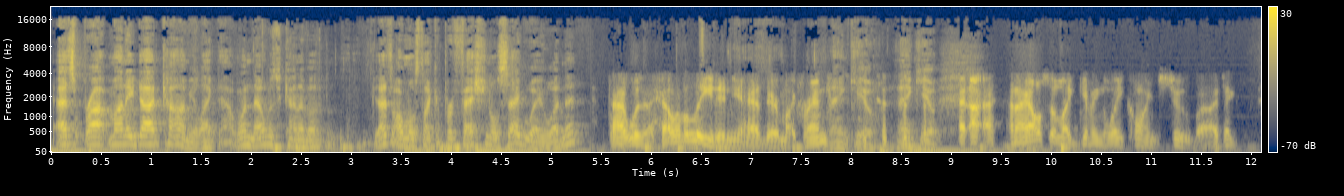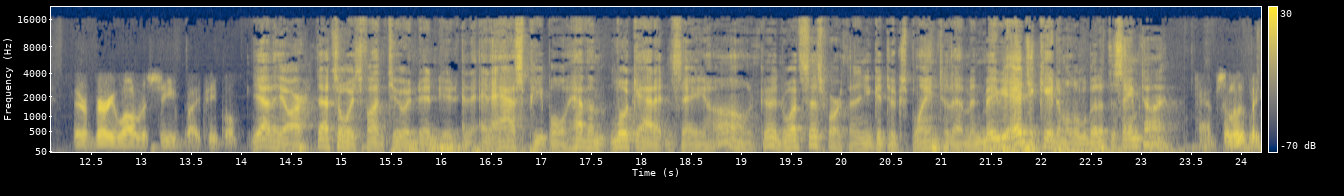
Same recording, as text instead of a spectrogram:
at sprottmoney.com. You like that one? That was kind of a, that's almost like a professional segue, wasn't it? That was a hell of a lead in you had there, my friend. Thank you. Thank you. and, I, and I also like giving away coins too, but I think they're very well received by people. Yeah, they are. That's always fun too, and and, and and ask people, have them look at it and say, "Oh, good, what's this worth?" And then you get to explain to them and maybe educate them a little bit at the same time. Absolutely.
